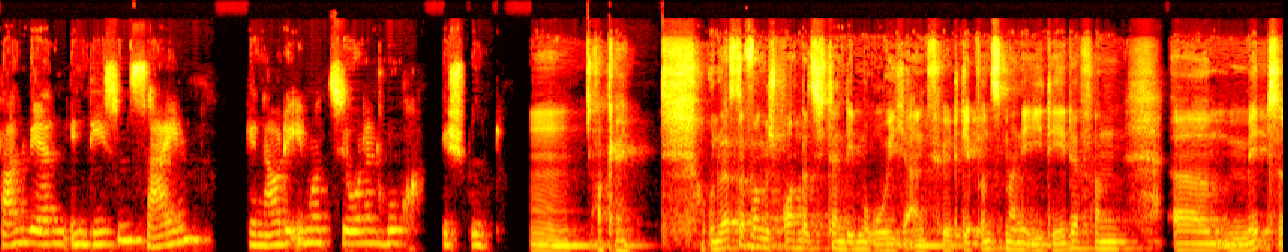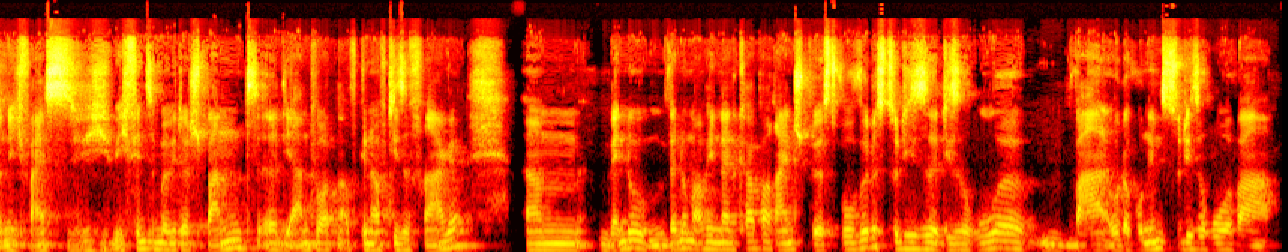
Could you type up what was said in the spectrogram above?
dann werden in diesem Sein genau die Emotionen hochgespült. Mhm. Okay. Und du hast davon gesprochen, dass sich dein Leben ruhig anfühlt. Gib uns mal eine Idee davon äh, mit. Und ich weiß, ich, ich finde es immer wieder spannend, äh, die Antworten auf genau auf diese Frage. Ähm, wenn du, wenn du mal in deinen Körper reinspürst, wo würdest du diese, diese Ruhe wahr oder wo nimmst du diese Ruhe wahr?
